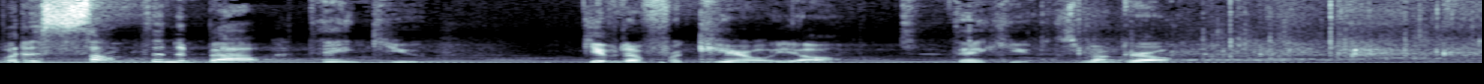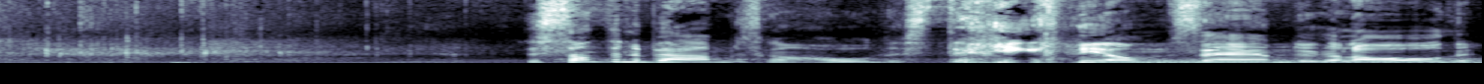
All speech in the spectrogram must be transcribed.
but it's something about thank you. Give it up for Carol, y'all. Thank you. It's my girl. There's something about I'm just gonna hold this thing. you know what I'm saying? I'm just gonna hold it.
